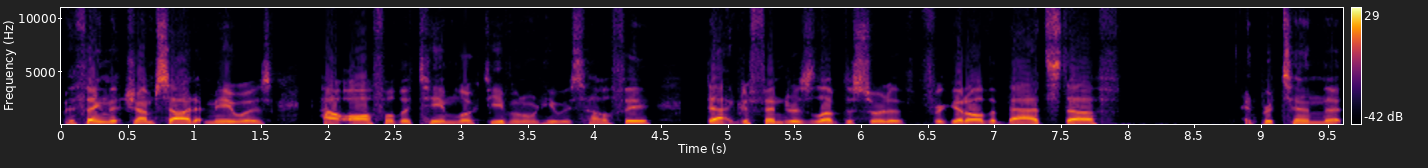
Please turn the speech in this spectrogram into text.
the thing that jumps out at me was how awful the team looked even when he was healthy. Dak defenders love to sort of forget all the bad stuff and pretend that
